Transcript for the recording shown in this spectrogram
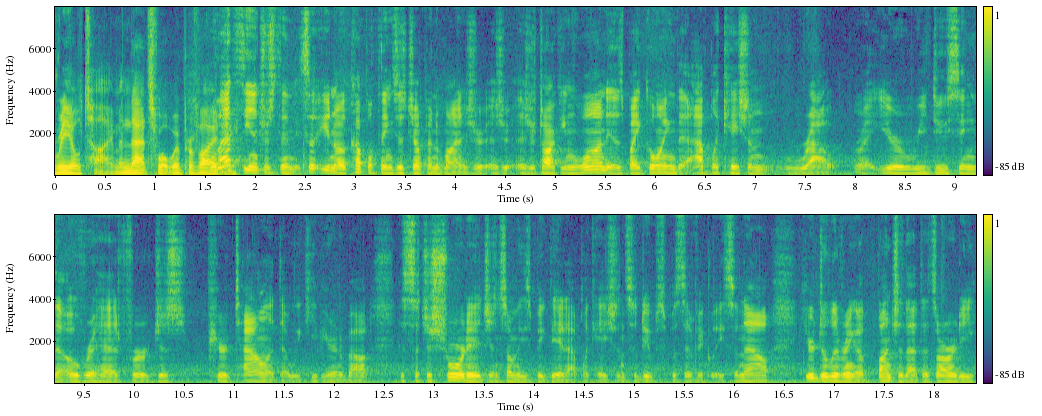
real time, and that's what we're providing. Well, that's the interesting. So you know, a couple things just jump into mind as you're, as you're as you're talking. One is by going the application route, right? You're reducing the overhead for just pure talent that we keep hearing about. There's such a shortage in some of these big data applications, Hadoop specifically. So now you're delivering a bunch of that that's already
